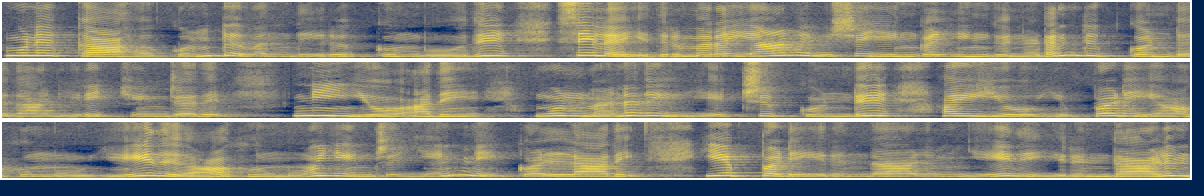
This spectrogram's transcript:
உனக்காக கொண்டு வந்திருக்கும் போது சில எதிர்மறையான விஷயங்கள் இங்கு நடந்து கொண்டுதான் இருக்கின்றது. நீயோ அதை உன் மனதில் ஏற்றுக்கொண்டு ஐயோ எப்படி ஆகுமோ ஏது ஆகுமோ என்று எண்ணிக்கொள்ளாதே எப்படி இருந்தாலும் ஏது இருந்தாலும்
